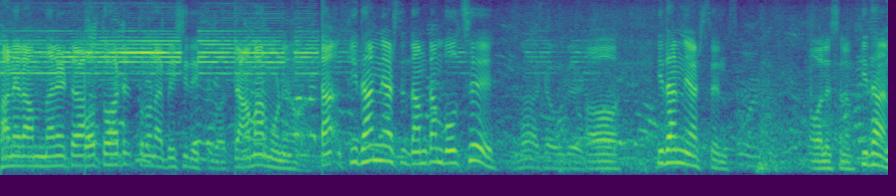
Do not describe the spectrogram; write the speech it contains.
ধানের আমদানিটা গত হাটের তুলনায় বেশি দেখতে পাচ্ছি আমার মনে হয়। কি ধান নিয়ে আসছেন? দাম টাম বলছে? ও কি ধান নিয়ে আসছেন? ওয়ালাইসালাম কি ধান?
